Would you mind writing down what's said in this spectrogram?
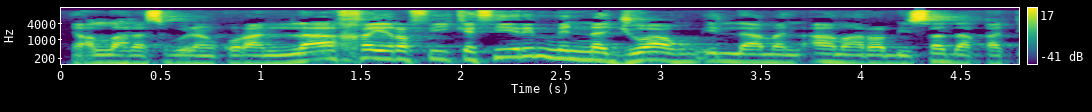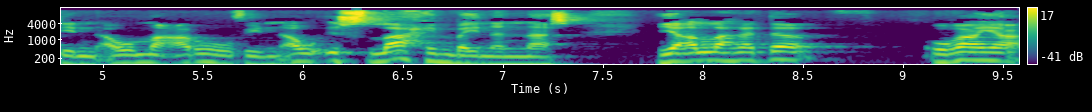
Ya Allah dah sebut dalam Quran la khaira fi kathirin min najwahum illa man amara bi sadaqatin aw ma'rufin aw islahin bainan nas. Ya Allah kata orang yang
